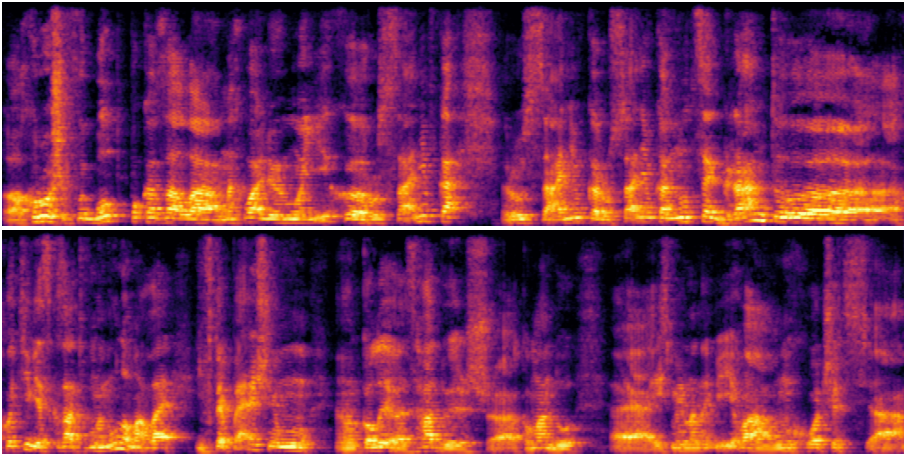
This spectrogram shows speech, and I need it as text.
хороший футбол показала. Нахвалюємо їх. Русанівка. Русанівка, Русанівка. Ну це грант. е, Хотів я сказати в минулому, але і в теперішньому, е, коли згадуєш е, команду е, Ісмаїла Набієва, ну хочеться.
